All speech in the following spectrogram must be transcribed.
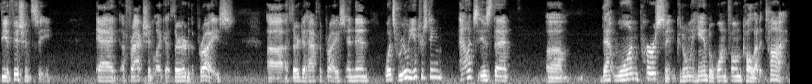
the efficiency at a fraction, like a third of the price, uh, a third to half the price, and then what's really interesting, Alex, is that. Um, that one person could only handle one phone call at a time.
